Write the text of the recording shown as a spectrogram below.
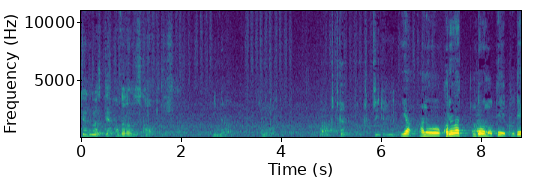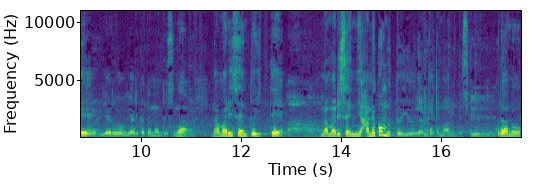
テンドグラスってハンダなんですか？みんなそのくっつかくっついてる。いやあのこれは銅のテープではい。やるやり方なんですが、い。鉛線といってあ鉛線にはめ込むというやり方もあるんですけど、はい。ええ。これはあの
